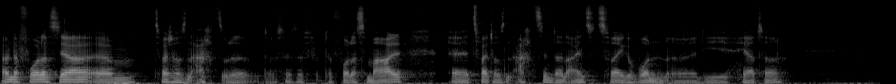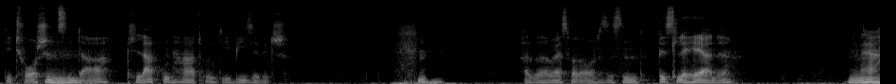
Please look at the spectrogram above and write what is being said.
Und davor das Jahr ähm, 2008, oder das heißt davor das Mal, äh, 2018 dann 1 zu 2 gewonnen, äh, die Hertha. Die Torschützen mhm. da, Plattenhardt und Ibisevic. Mhm. Also da weiß man auch, das ist ein bisschen her, ne? Ja.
